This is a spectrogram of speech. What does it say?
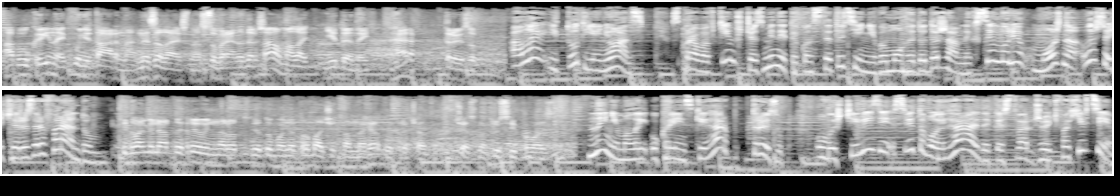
аби Україна як унітарна, незалежна суверенна держава мала єдиний герб тризуб. Але і тут є нюанс. Справа в тім, що змінити конституційні вимоги до державних символів можна лише через референдум. І 2 мільярди гривень народ, я думаю, не пробачить нам на герб витрачати. Чесно, при всій повазі. Нині малий український герб тризуб у вищій лізі світової геральдики стверджують фахівці.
